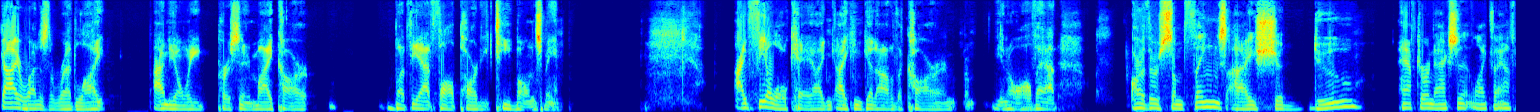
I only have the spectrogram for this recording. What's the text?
Guy runs the red light I'm the only person in my car, but the at fault party T bones me. I feel okay. I, I can get out of the car and, you know, all that. Are there some things I should do after an accident like that?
